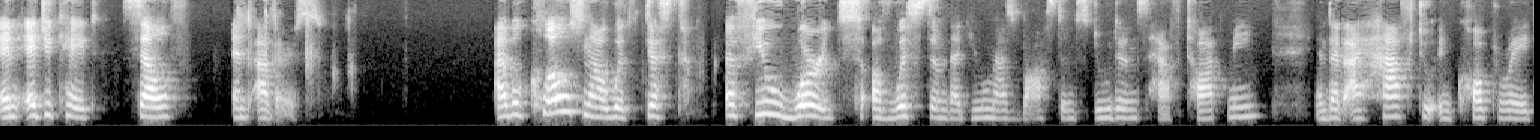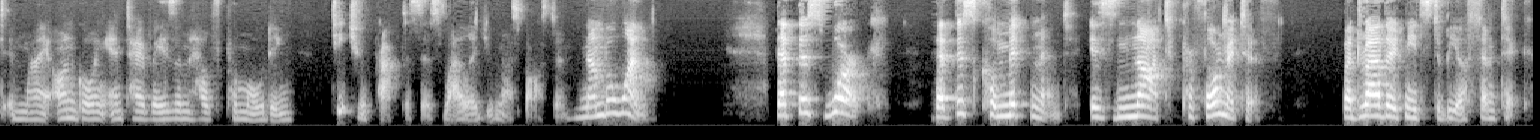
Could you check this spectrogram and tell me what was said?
and educate self and others. I will close now with just a few words of wisdom that UMass Boston students have taught me and that I have to incorporate in my ongoing anti-racism health promoting teaching practices while at UMass Boston. Number one, that this work, that this commitment is not performative, but rather it needs to be authentic.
